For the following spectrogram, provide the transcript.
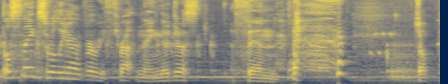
Those snakes really aren't very threatening, they're just thin. jump.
